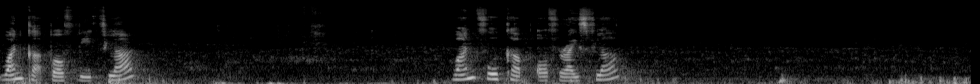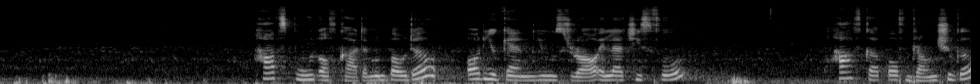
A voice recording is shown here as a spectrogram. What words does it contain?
1 cup of wheat flour, 1 4 cup of rice flour, half spoon of cardamom powder or you can use raw elachis for half cup of brown sugar,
